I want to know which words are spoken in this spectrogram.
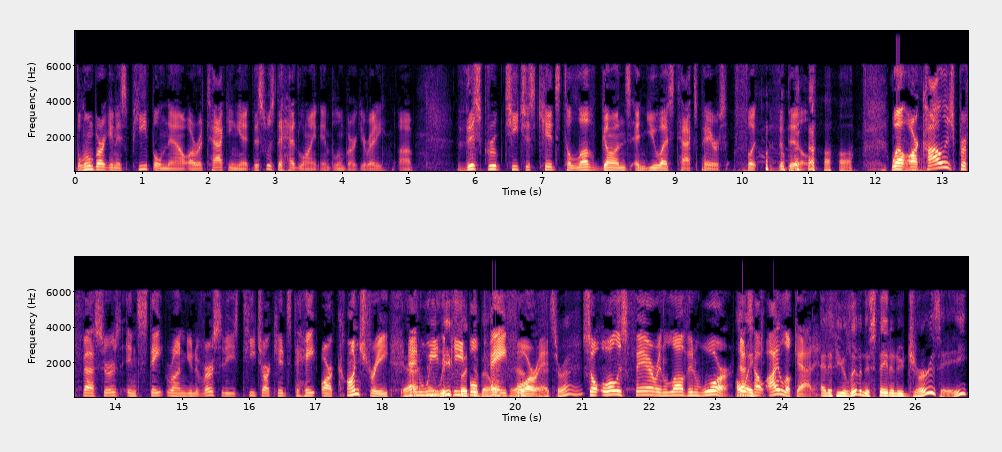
Bloomberg and his people now are attacking it. This was the headline in Bloomberg. You ready? Uh, this group teaches kids to love guns, and U.S. taxpayers foot the bill. Oh, well, our college professors in state-run universities teach our kids to hate our country, Yeah, and we, and the we foot people, the pay Yeah, for it. that's right. So all is fair in love and war. Oh, That's and- how I look at it. And if you live in the state of New Jersey,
